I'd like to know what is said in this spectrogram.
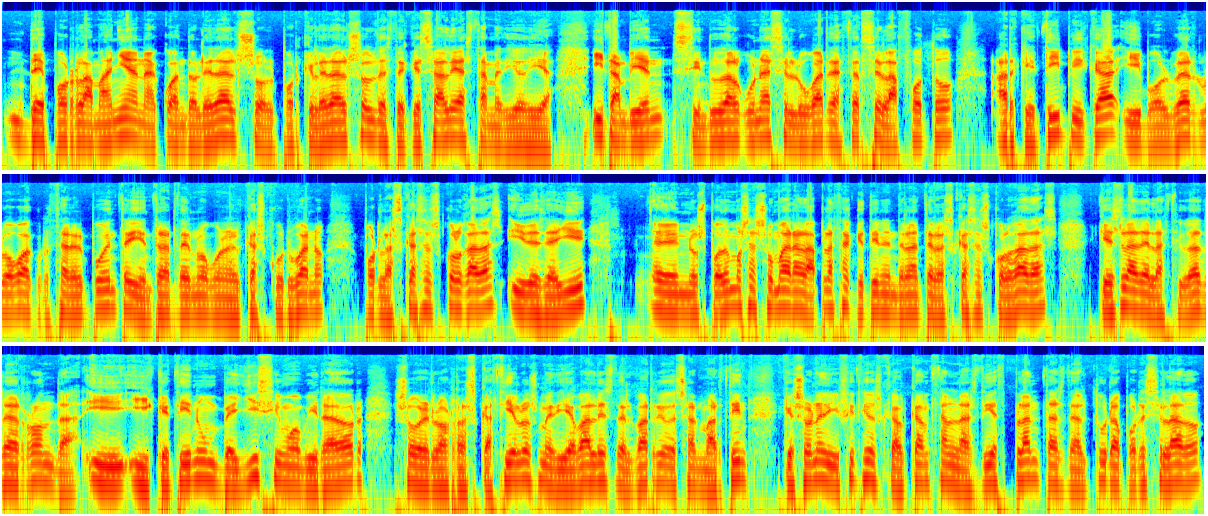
de por la mañana, cuando le da el sol, porque le da el sol desde que sale hasta mediodía. Y también, sin duda alguna, es el lugar de hacerse la foto arquetípica y volver luego a cruzar el puente y entrar de nuevo en el casco urbano por las casas colgadas. Y desde allí eh, nos podemos asomar a la plaza que tienen delante las casas colgadas, que es la de la ciudad de Ronda y, y que tiene un bellísimo sobre los rascacielos medievales del barrio de San Martín, que son edificios que alcanzan las 10 plantas de altura por ese lado,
